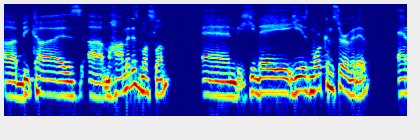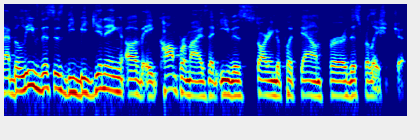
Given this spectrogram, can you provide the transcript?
uh, because, uh, Muhammad is Muslim and he, they, he is more conservative. And I believe this is the beginning of a compromise that Eve is starting to put down for this relationship.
